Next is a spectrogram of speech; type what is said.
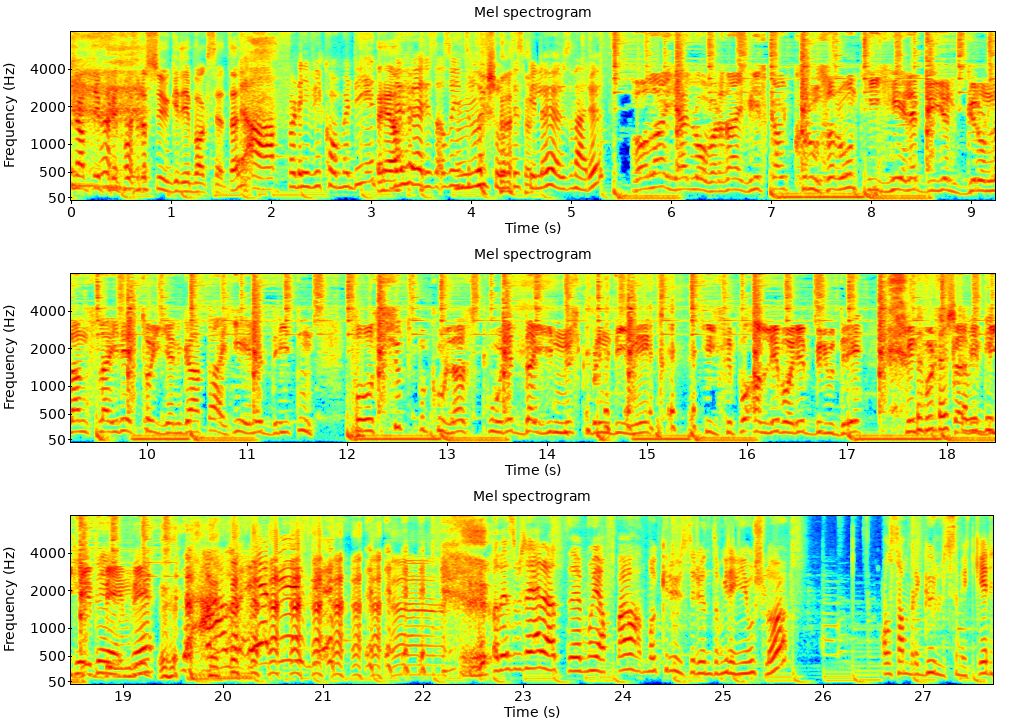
Knapt de på for å suge de i baksetet. Ja, fordi vi kommer dit. Ja. Det høres, altså, introduksjonen til spillet høres sånn her ut. Voilà, jeg lover deg, vi skal cruise rundt i hele byen. Grønlandsleire, Tøyengata, hele driten. Få slutt på cola, spore deilig norsk blondine. Hilse på alle våre brodere. Men først skal vi bygge BMW. Det er så episk! og det som skjer, er at eh, Mojaffa han må cruise rundt omkring i Oslo. Og samle gullsmykker.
